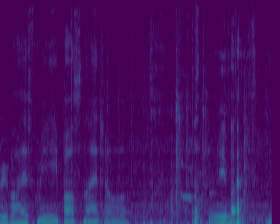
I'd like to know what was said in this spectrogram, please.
Revive me, Boss Nigel. Revive me.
